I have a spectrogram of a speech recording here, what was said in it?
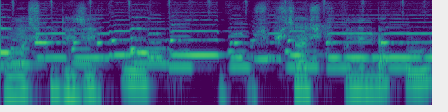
그거만 시키면 되지? 응. 피자 하나 시켜 끝낸다? 응.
